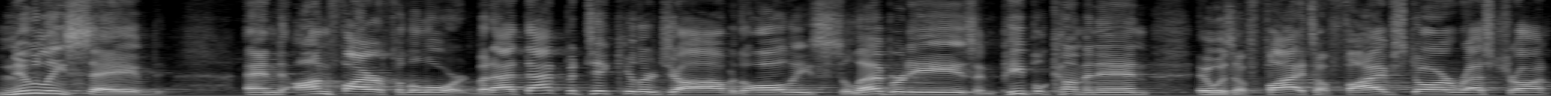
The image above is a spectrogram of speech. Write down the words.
newly saved and on fire for the Lord. But at that particular job with all these celebrities and people coming in, it was a five, it's a five star restaurant,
